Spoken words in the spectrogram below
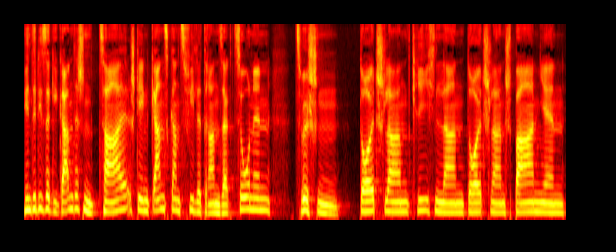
Hinter dieser gigantischen Zahl stehen ganz, ganz viele Transaktionen zwischen Deutschland, Griechenland, Deutschland, Spanien,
